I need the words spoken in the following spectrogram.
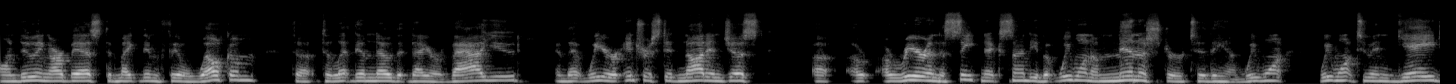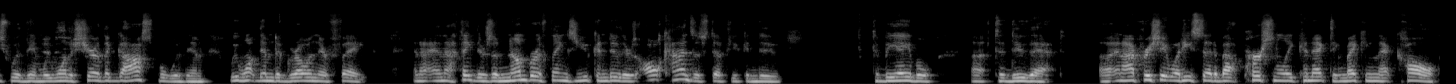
on doing our best to make them feel welcome, to, to let them know that they are valued, and that we are interested not in just a, a, a rear in the seat next Sunday, but we want to minister to them. We want we want to engage with them. We want to share the gospel with them. We want them to grow in their faith. And I, and I think there's a number of things you can do. There's all kinds of stuff you can do to be able uh, to do that. Uh, and I appreciate what he said about personally connecting, making that call.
